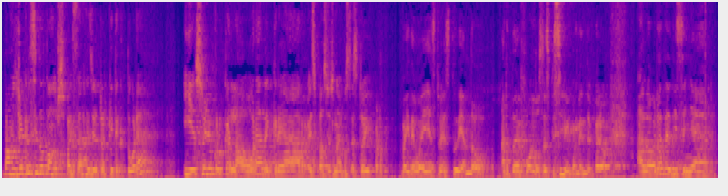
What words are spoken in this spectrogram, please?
vamos, yo he crecido con otros paisajes y otra arquitectura. Y eso yo creo que a la hora de crear espacios nuevos, estoy, by the way, estoy estudiando arte de fondos específicamente, pero a la hora de diseñar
